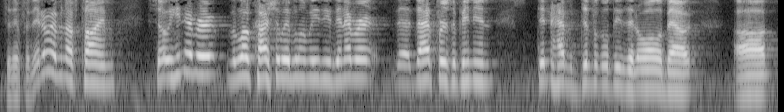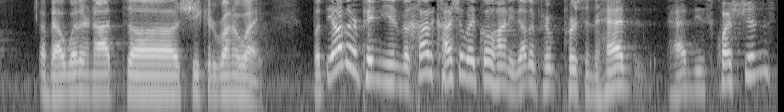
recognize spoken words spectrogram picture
So therefore, they don't have enough time. So he never v'lo kasha They never that first opinion didn't have difficulties at all about uh, about whether or not uh, she could run away. But the other opinion, v'chad kasha kolhani, the other per- person had had these questions,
